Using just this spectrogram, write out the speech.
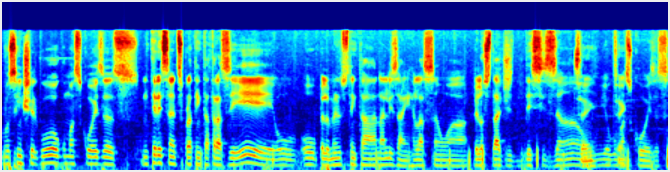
você enxergou algumas coisas interessantes pra tentar trazer, ou, ou pelo menos tentar analisar em relação à velocidade de decisão Sim, e algumas sim. coisas.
